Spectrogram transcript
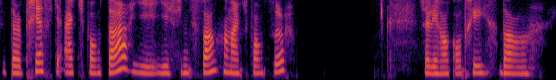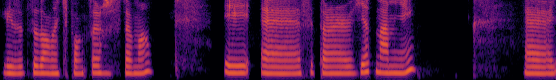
c'est un presque acupuncteur. Il est, finissant en acupuncture. Je l'ai rencontré dans les études en acupuncture, justement. Et euh, c'est un Vietnamien, euh,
